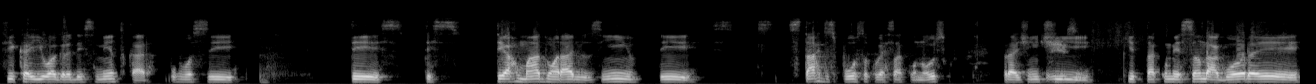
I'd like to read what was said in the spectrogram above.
fica aí o agradecimento, cara, por você ter, ter, ter arrumado um horáriozinho, ter, estar disposto a conversar conosco. Pra gente Isso. Que está começando agora é,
